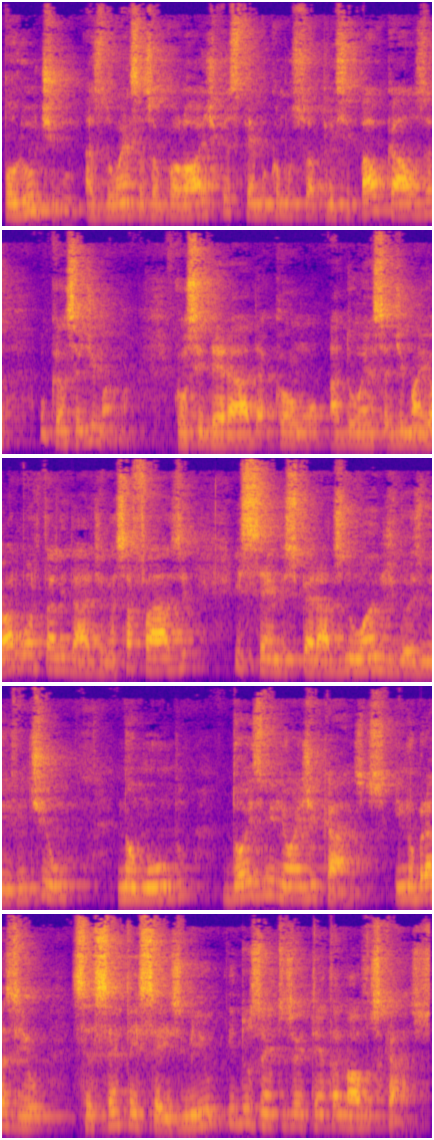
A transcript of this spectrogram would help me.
Por último, as doenças oncológicas temos como sua principal causa o câncer de mama, considerada como a doença de maior mortalidade nessa fase e sendo esperados no ano de 2021 no mundo 2 milhões de casos e no Brasil 66.280 novos casos.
